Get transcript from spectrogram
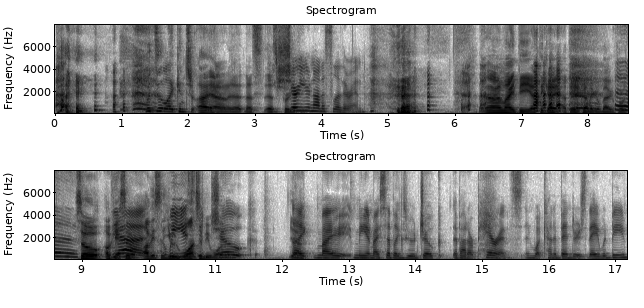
but to like control. I, don't know. That, that's that's You pretty. sure cool. you're not a Slytherin? Uh, I might be. I think I, I think I kind of go back and forth. So okay, Yeah, so obviously you would want to be water. Yeah. like my me and my siblings, we would joke about our parents and what kind of benders they would be.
